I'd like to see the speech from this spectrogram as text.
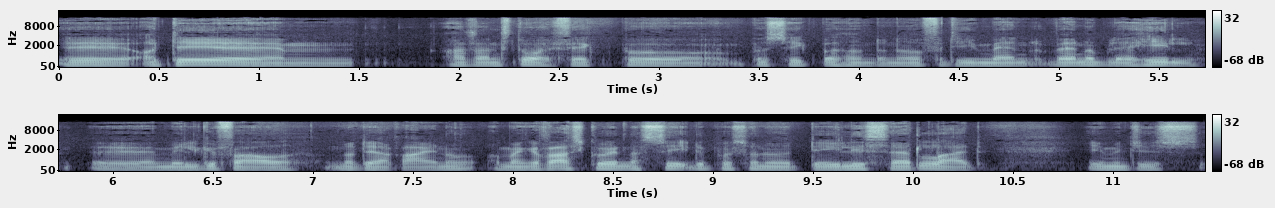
øh, og det øh, har så en stor effekt på, på sigtbarheden dernede, fordi man, vandet bliver helt øh, mælkefarvet, når det har regnet. Og man kan faktisk gå ind og se det på sådan noget daily satellite images.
